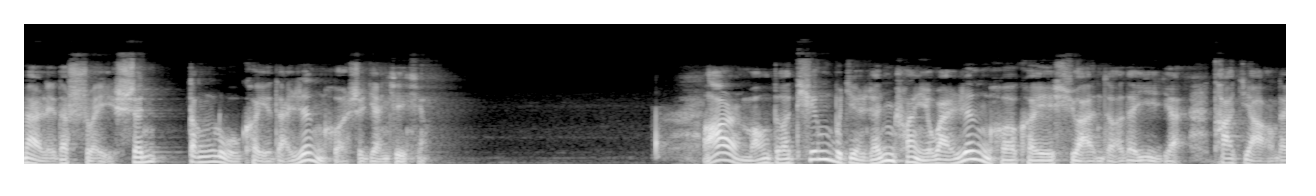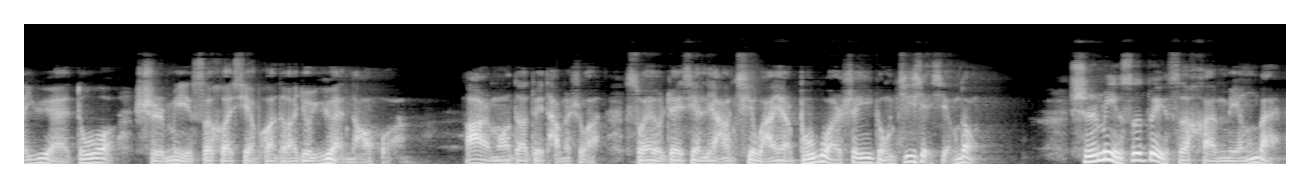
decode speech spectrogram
那里的水深。登陆可以在任何时间进行。阿尔蒙德听不进仁川以外任何可以选择的意见，他讲的越多，史密斯和谢泼德就越恼火。阿尔蒙德对他们说：“所有这些两栖玩意儿不过是一种机械行动。”史密斯对此很明白。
